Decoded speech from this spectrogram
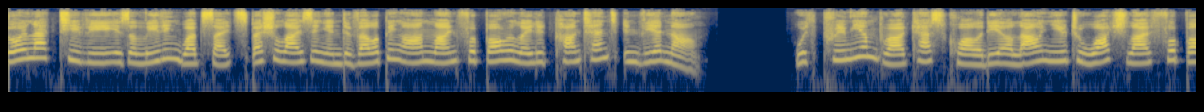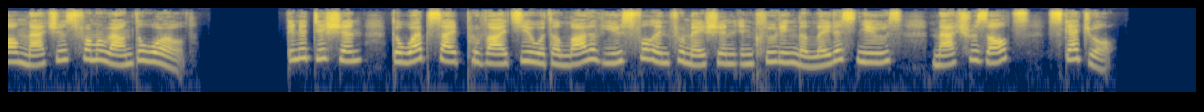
Xoilac TV is a leading website specializing in developing online football-related content in Vietnam. With premium broadcast quality allowing you to watch live football matches from around the world. In addition, the website provides you with a lot of useful information including the latest news, match results, schedule,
